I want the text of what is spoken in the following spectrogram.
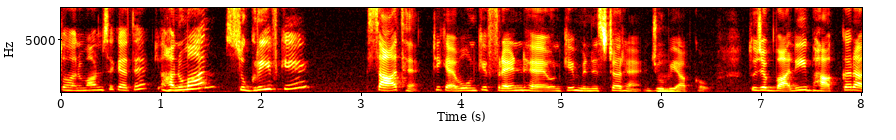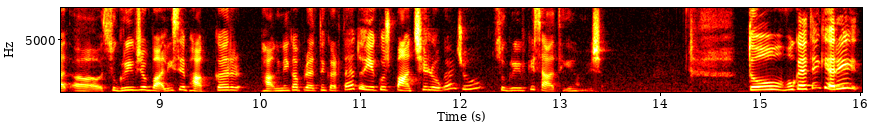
तो हनुमान से कहते हैं कि हनुमान सुग्रीव के साथ हैं ठीक है वो उनके फ्रेंड है उनके मिनिस्टर हैं जो भी हम्म। आप कहो तो जब वाली भागकर आ- अ, सुग्रीव जब वाली से भागकर भागने का प्रयत्न करता है तो ये कुछ पाँच छः लोग हैं जो सुग्रीव के साथ ही हमेशा। तो वो कहते हैं कि अरे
